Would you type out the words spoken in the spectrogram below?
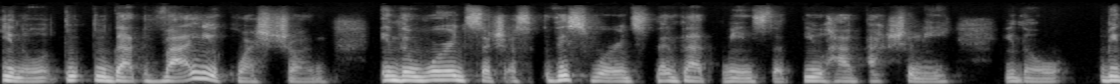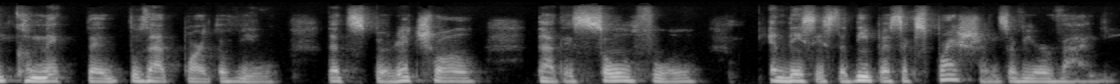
you know, to, to that value question in the words such as these words, then that means that you have actually, you know, been connected to that part of you that's spiritual, that is soulful, and this is the deepest expressions of your value.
